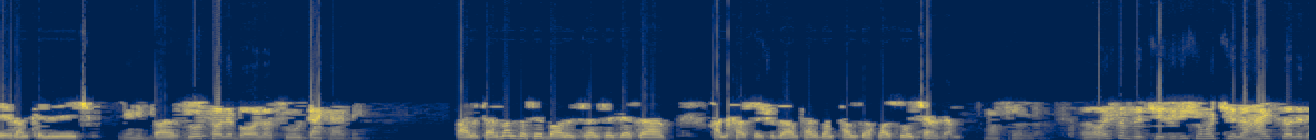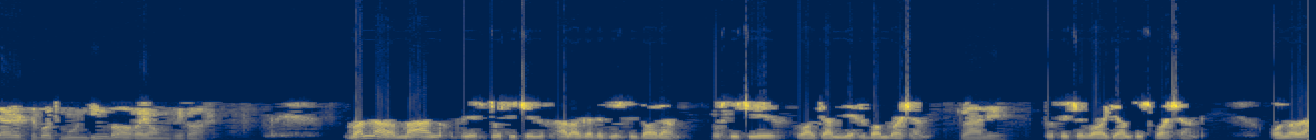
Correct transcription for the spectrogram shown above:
تهران کلینیک یعنی دو سال بالا صعود نکردیم بله تقریبا دو سه بار گفتم هم خسته شدم. تقریبا پنجاه بار صعود کردم. ماشاءالله. آقای سمزه چجوری شما 48 سال در ارتباط موندین با آقای آموزگار؟ والا من دوستی که علاقه به دوستی دارم. دوستی که واقعا مهربان باشن بله. دوستی که واقعا دوست باشن اونا رو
